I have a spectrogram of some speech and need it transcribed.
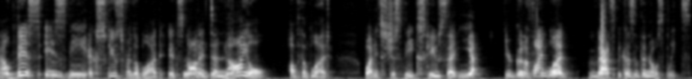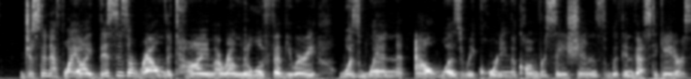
Now, this is the excuse for the blood. It's not a denial of the blood, but it's just the excuse that, yeah, you're to find blood. That's because of the nosebleeds. Just an FYI, this is around the time, around middle of February, was when Al was recording the conversations with investigators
